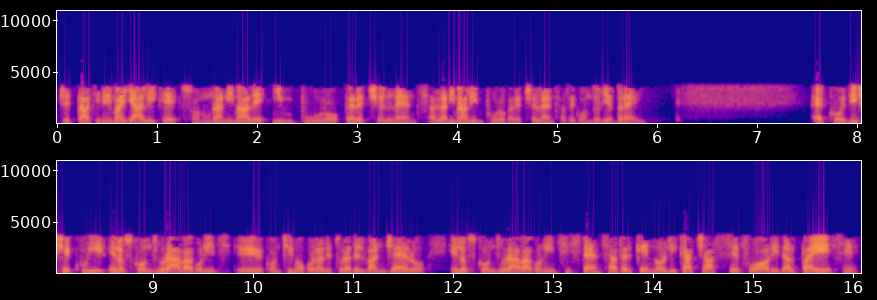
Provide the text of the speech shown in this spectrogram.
gettati nei maiali che sono un animale impuro per eccellenza, l'animale impuro per eccellenza secondo gli ebrei. Ecco, dice qui, e lo scongiurava con, eh, continuo con la lettura del Vangelo, e lo scongiurava con insistenza perché non li cacciasse fuori dal paese.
